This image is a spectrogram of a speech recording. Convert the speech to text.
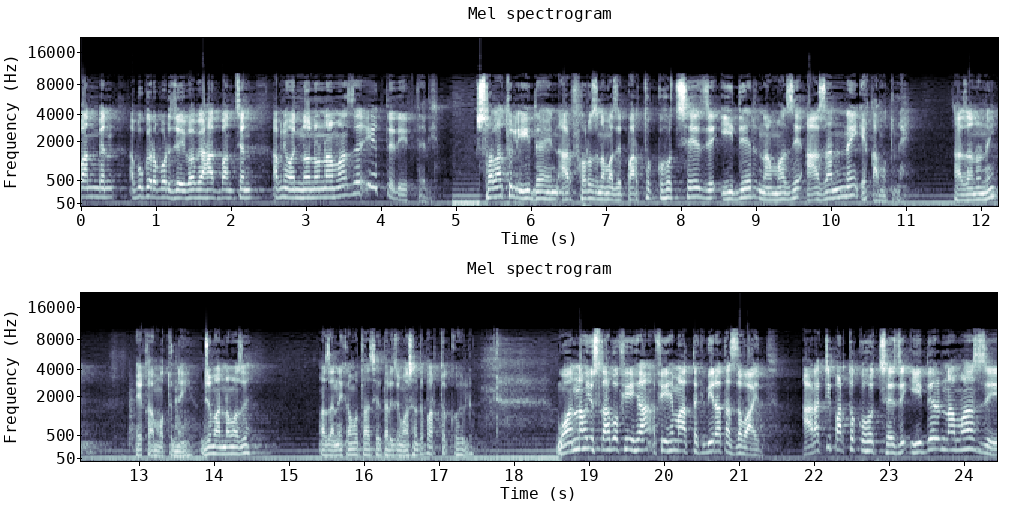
বাঁধবেন বুকের ওপর যেভাবে হাত বাঁধছেন আপনি অন্যান্য অন্য নামাজে ইত্যাদি ইত্যাদি। সলাতুল ঈদাইন আর ফরজ নামাজের পার্থক্য হচ্ছে যে ঈদের নামাজে আজান নেই, একামত নেই। আজানও নেই, একামত নেই। জুমার নামাজে আজান, একামত আছে, তাহলে জুমার সাথে পার্থক্য হইল। আর একটি পার্থক্য হচ্ছে যে ঈদের নামাজে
